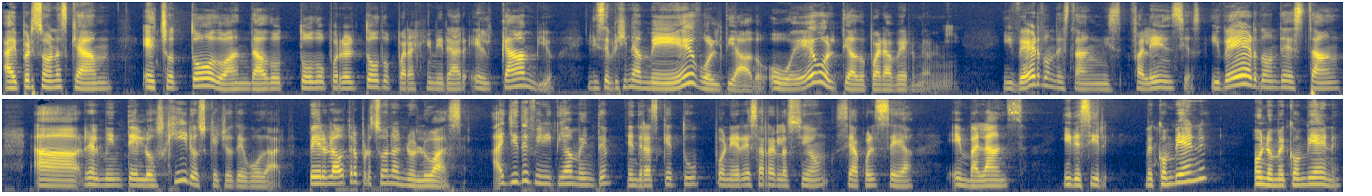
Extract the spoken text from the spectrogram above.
hay personas que han hecho todo, han dado todo por el todo para generar el cambio. Y dice Virginia, me he volteado o he volteado para verme a mí y ver dónde están mis falencias y ver dónde están ah, realmente los giros que yo debo dar. Pero la otra persona no lo hace. Allí definitivamente tendrás que tú poner esa relación, sea cual sea, en balanza y decir, ¿me conviene o no me conviene?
